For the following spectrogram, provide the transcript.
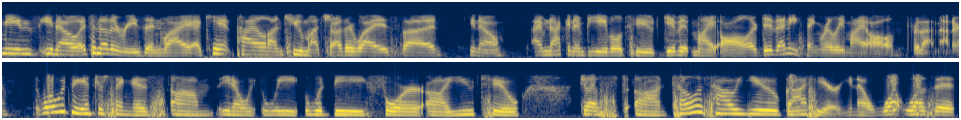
means you know it's another reason why I can't pile on too much. Otherwise, uh, you know, I'm not going to be able to give it my all or give anything really my all for that matter. what would be interesting is, um, you know, we, we would be for uh, you to just uh, tell us how you got here. You know, what was it?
